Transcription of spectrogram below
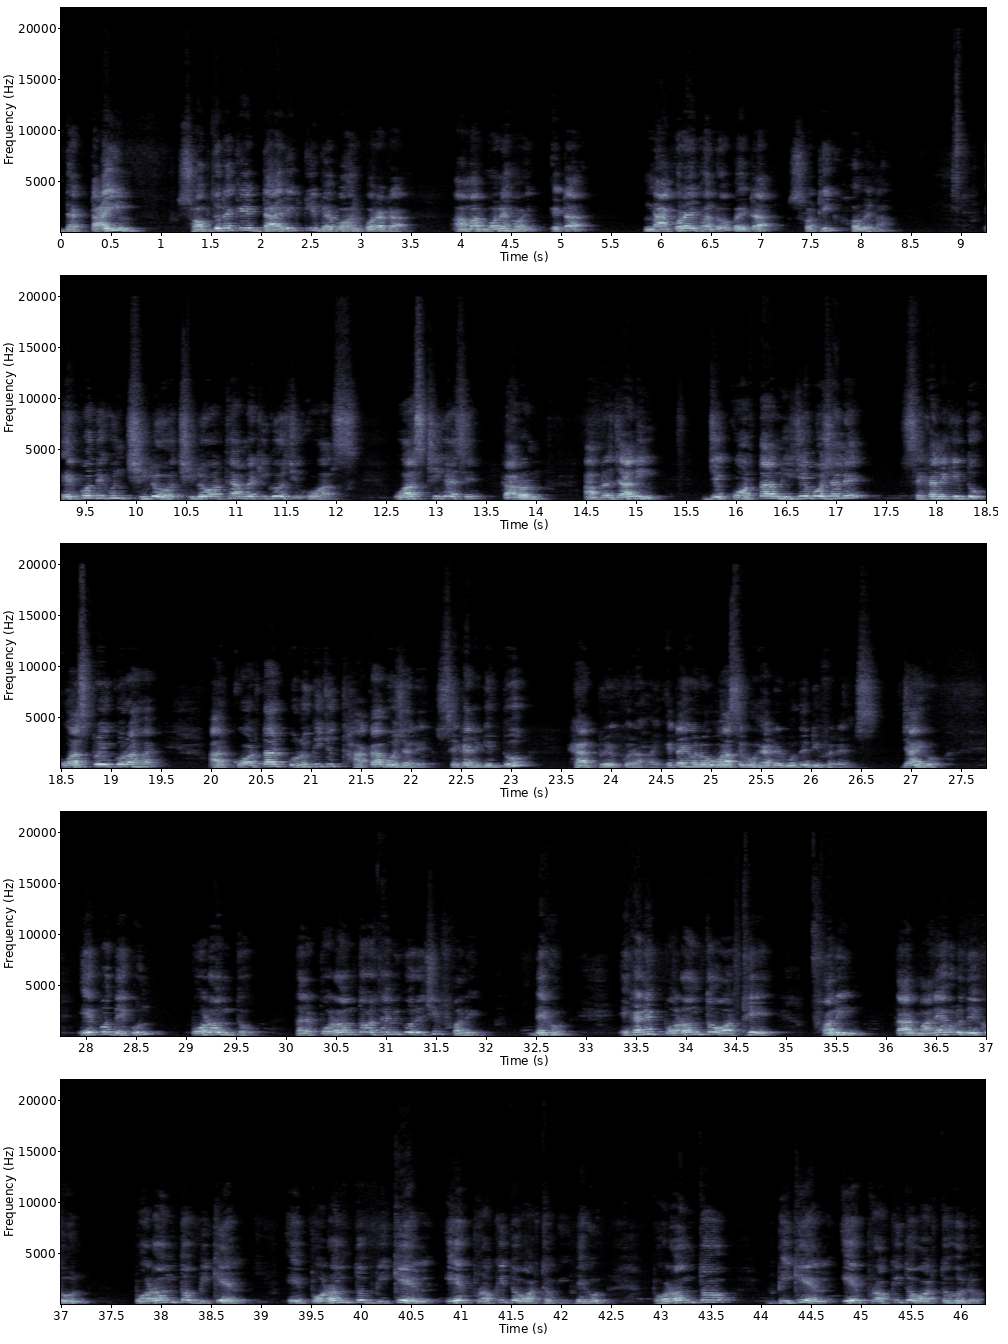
দ্য টাইম শব্দটাকে ডাইরেক্টলি ব্যবহার করাটা আমার মনে হয় এটা না করাই ভালো বা এটা সঠিক হবে না। এরপর দেখুন ছিল ছিল অর্থে আমরা কি করেছি? ওয়াস। ওয়াস ঠিক আছে, কারণ আমরা জানি যে কর্তা নিজে বোঝালে সেখানে কিন্তু ওয়াস প্রয়োগ করা হয়, আর কর্তার কোনো কিছু থাকা বোঝালে সেখানে কিন্তু হ্যাড প্রয়োগ করা হয়। এটাই হলো ওয়াস এবং হ্যাডের মধ্যে ডিফারেন্স যাই হোক, এরপর দেখুন পড়ন্ত তাহলে পড়ন্ত অর্থে আমি করেছি ফলিং। দেখুন, এখানে পড়ন্ত অর্থে ফলিং, তার মানে হলো দেখুন, পড়ন্ত বিকেল, এই পড়ন্ত বিকেল এর প্রকৃত অর্থ কি? দেখুন, পড়ন্ত বিকেল এর প্রকৃত অর্থ হলো,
